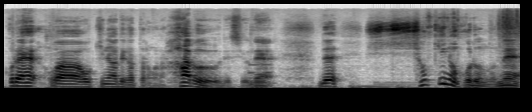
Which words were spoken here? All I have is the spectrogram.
これは沖縄で買ったのかな？ハブですよね。で初期の頃のね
